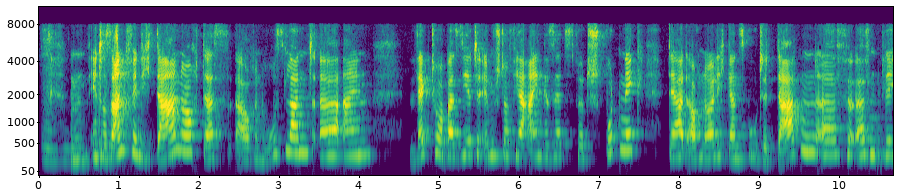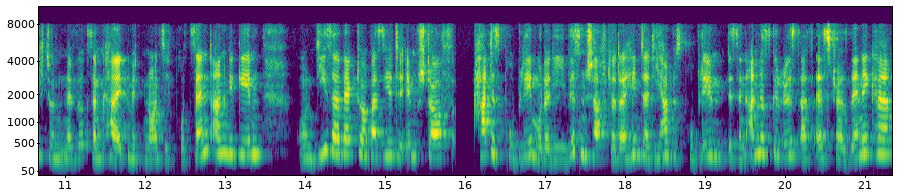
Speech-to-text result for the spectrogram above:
Mhm. Interessant finde ich da noch, dass auch in Russland äh, ein vektorbasierter Impfstoff ja eingesetzt wird, Sputnik. Der hat auch neulich ganz gute Daten äh, veröffentlicht und eine Wirksamkeit mit 90 Prozent angegeben. Und dieser vektorbasierte Impfstoff hat das Problem oder die Wissenschaftler dahinter, die haben das Problem ein bisschen anders gelöst als AstraZeneca.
